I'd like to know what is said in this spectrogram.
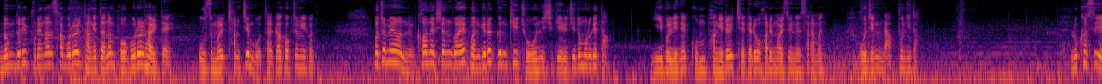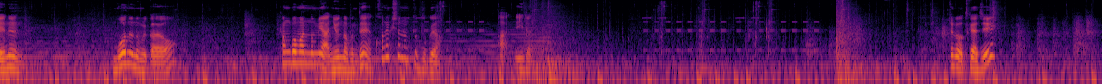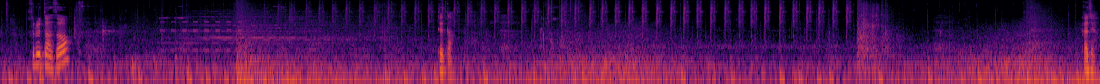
놈들이 불행한 사고를 당했다는 보고를 할 때 웃음을 참지 못할까 걱정이군. 어쩌면 커넥션과의 관계를 끊기 좋은 시기일지도 모르겠다. 이블린의 곰팡이를 제대로 활용할 수 있는 사람은 오직 나뿐이다. 루카스 얘는 뭐하는 놈일까요? 평범한 놈이 아니었나 본데 커넥션은 또 누구야? 아 이런 저거 어떻게 하지? 수류탄 써? 됐다 가자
